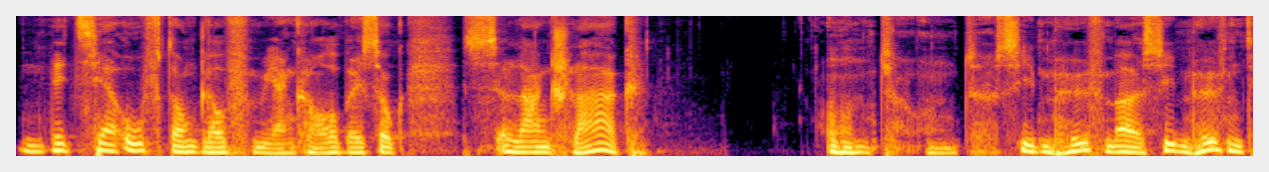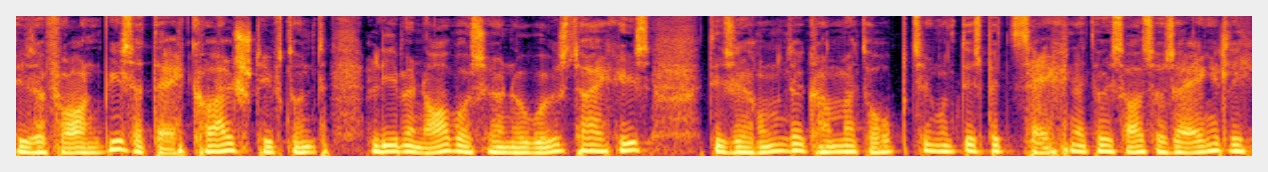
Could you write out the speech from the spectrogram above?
nicht sehr oft angelaufen werden kann, aber ich sag, Langschlag und, und Siebenhöfen, äh, Siebenhöfen, dieser Frauenwieserteich, Karlstift und Liebenau, was ja noch Österreich ist, diese Runde kann man da abziehen und das bezeichnet alles aus. Also eigentlich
